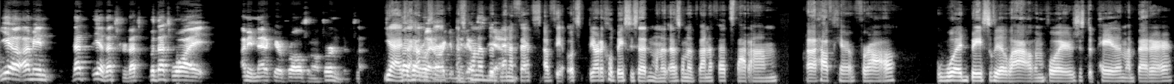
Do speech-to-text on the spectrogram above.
yeah, I mean that yeah that's true. That's but that's why I mean Medicare for all is an alternative. Yeah, exactly. Really it's one of the yeah. benefits of the the article basically said one of, as one of the benefits that um uh, healthcare for all would basically allow employers just to pay them a better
